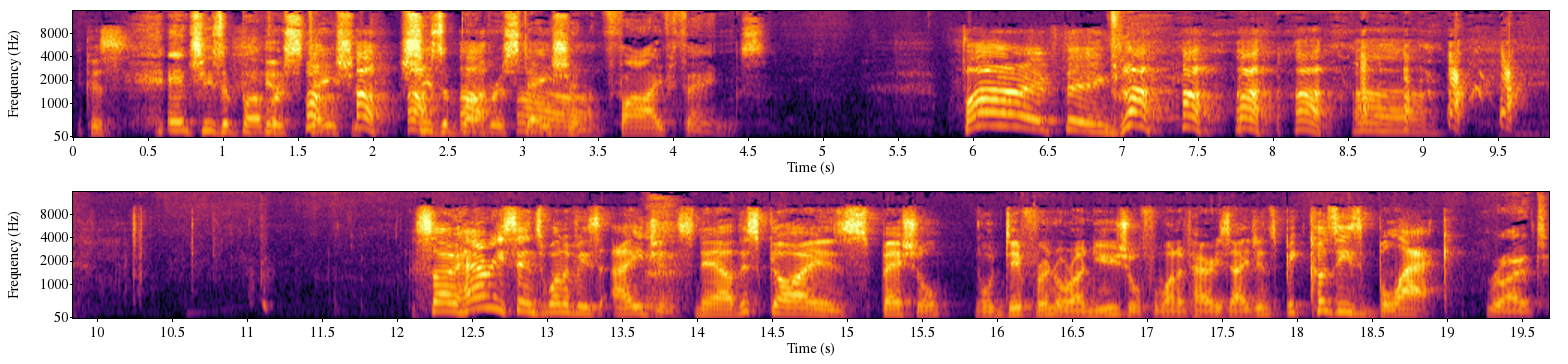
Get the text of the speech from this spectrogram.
Because And she's above her station. She's above her station. Five things. Five things. so Harry sends one of his agents. Now, this guy is special or different or unusual for one of Harry's agents because he's black. Right.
